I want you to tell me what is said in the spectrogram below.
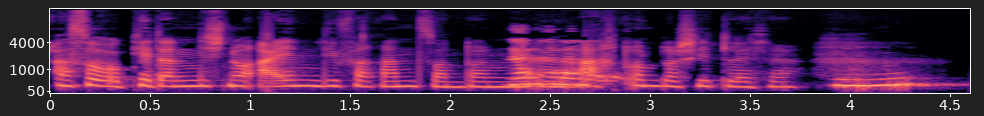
Ach so, okay, dann nicht nur ein Lieferant, sondern nein, nein, nein. acht unterschiedliche. Mhm.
